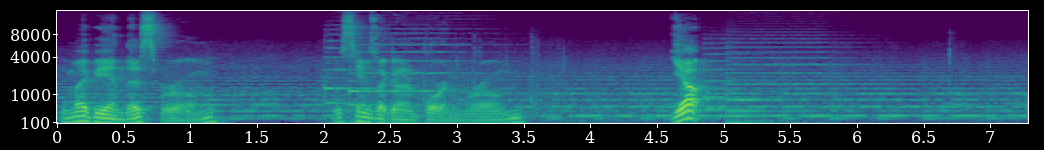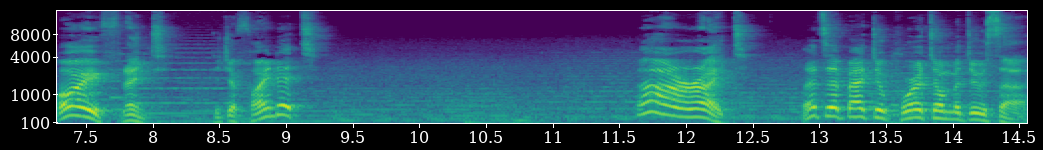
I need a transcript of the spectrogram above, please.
He might be in this room. This seems like an important room. Yep. Oi, Flint! Did you find it? Alright, let's head back to Puerto Medusa.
